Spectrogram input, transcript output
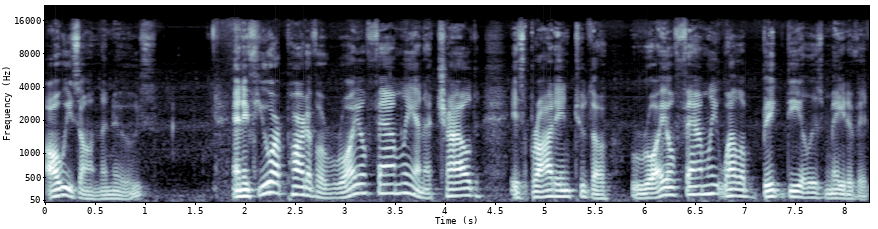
always on the news. And if you are part of a royal family and a child is brought into the royal family, well, a big deal is made of it.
